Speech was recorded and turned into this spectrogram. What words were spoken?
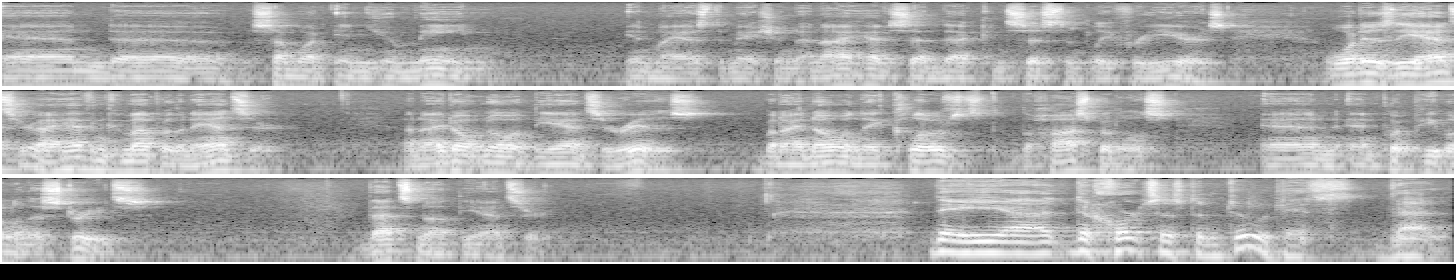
and uh, somewhat inhumane in my estimation and I have said that consistently for years. What is the answer? I haven't come up with an answer and I don't know what the answer is but I know when they closed the hospitals and, and put people on the streets, that's not the answer. They uh, the court system too. That's that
